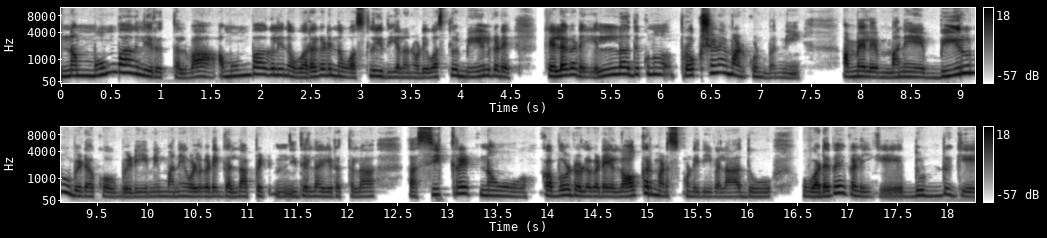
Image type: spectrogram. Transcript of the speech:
ನಮ್ಮ ಮುಂಬಾಗಲಿರುತ್ತಲ್ವಾ ಆ ಮುಂಬಾಗಲಿನ ಹೊರಗಡೆ ನಾವು ಹೊಸ್ಲು ಇದೆಯಲ್ಲ ನೋಡಿ ಹೊಸ್ಲು ಮೇಲ್ಗಡೆ, ಕೆಳಗಡೆ ಎಲ್ಲದಕ್ಕೂ ಪ್ರೋಕ್ಷಣೆ ಮಾಡ್ಕೊಂಡು ಬನ್ನಿ. ಆಮೇಲೆ ಮನೆ ಬೀರೂ ಬಿಡೋಕೆ ಹೋಗಬೇಡಿ. ನಿಮ್ಮ ಮನೆ ಒಳಗಡೆ ಗಲ್ಲಾಪೆಟ್ ಇದೆಲ್ಲ ಇರುತ್ತಲ್ಲ ಸೀಕ್ರೆಟ್ ನಾವು ಕಬೋರ್ಡ್ ಒಳಗಡೆ ಲಾಕರ್ ಮಾಡಿಸ್ಕೊಂಡಿದ್ದೀವಲ್ಲ ಅದು ಒಡವೆಗಳಿಗೆ, ದುಡ್ಡಿಗೆ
